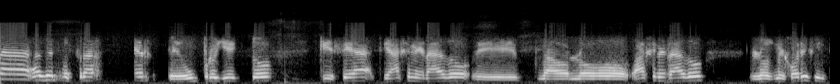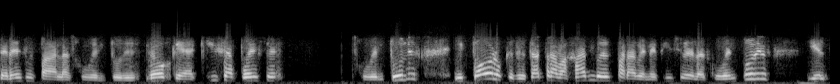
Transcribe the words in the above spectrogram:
ha demostrado ser eh, un proyecto que sea que ha generado eh, lo, lo- ha generado los mejores intereses para las juventudes. Creo que aquí se apuesta las juventudes y todo lo que se está trabajando es para beneficio de las juventudes y el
